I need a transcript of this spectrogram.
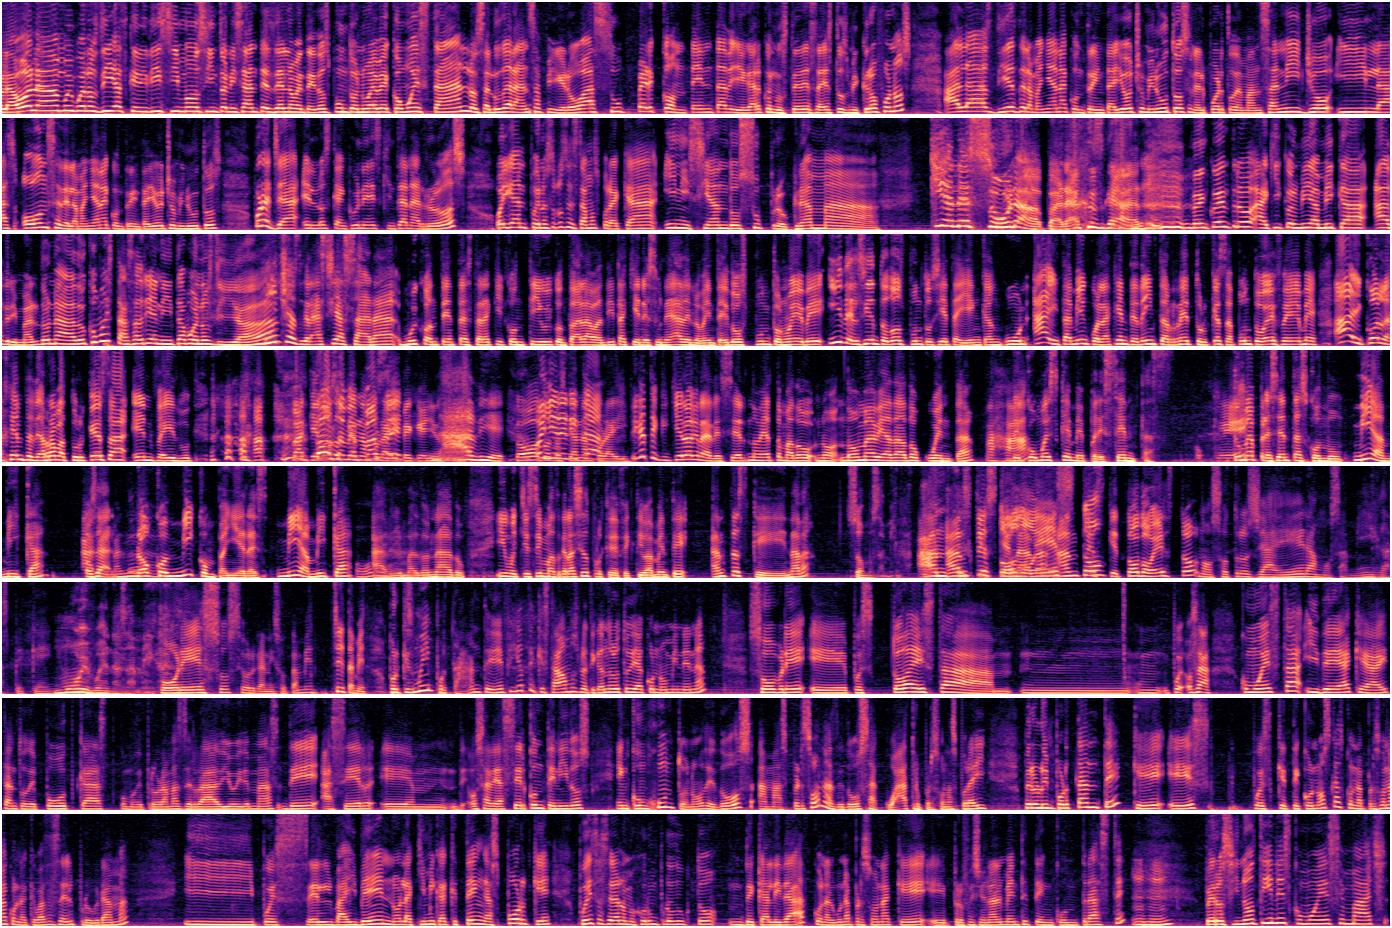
Hola, hola, muy buenos días, queridísimos sintonizantes del 92.9. ¿Cómo están? Los saluda Aranza Figueroa, súper contenta de llegar con ustedes a estos micrófonos a las 10 de la mañana con 38 minutos en el puerto de Manzanillo y las 11 de la mañana con 38 minutos por allá en los Cancunes, Quintana Roo. Oigan, pues nosotros estamos por acá iniciando su programa. ¿Quién es una para juzgar? Me encuentro aquí con mi amiga Adri Maldonado. ¿Cómo estás, Adrianita? Buenos días. Muchas gracias, Sara. Muy contenta de estar aquí contigo y con toda la bandita quienes unea del 92.9 y del 102.7 ahí en Cancún. Ah, y también con la gente de internet turquesa.fm. Ah, y con la gente de arroba turquesa en Facebook. Para que Todos no se me andan por pase ahí, pequeños. nadie. Todos Oye, los que andan Nenita, por ahí. fíjate que quiero agradecer, no había tomado, no, no me había dado cuenta Ajá. de cómo es que me presentas. Tú me presentas como mi amiga. O sea, no con mi compañera, es mi amiga Obvio. Adri Maldonado. Y muchísimas gracias porque efectivamente, antes que nada, somos amigas. Antes, que, todo nada, esto, antes que todo esto, nosotros ya éramos amigas pequeñas. muy buenas amigas. Por eso se organizó también. Sí, también. Porque es muy importante. ¿eh? Fíjate que estábamos platicando el otro día con Omi Nena sobre, eh, pues, toda esta, mm, mm, pues, o sea, como esta idea que hay, tanto de podcast como de programas de radio y demás, de hacer, eh, de- o sea, de hacer contenidos en conjunto, ¿no? De dos a más personas, de dos a cuatro personas por ahí. Pero lo importante que es, pues, que te conozcas con la persona con la que vas a hacer el programa y pues el vaivén, ¿no? La química que tengas, porque puedes hacer a lo mejor un producto de calidad con alguna persona que eh, profesionalmente te encontraste, pero si no tienes como ese match,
